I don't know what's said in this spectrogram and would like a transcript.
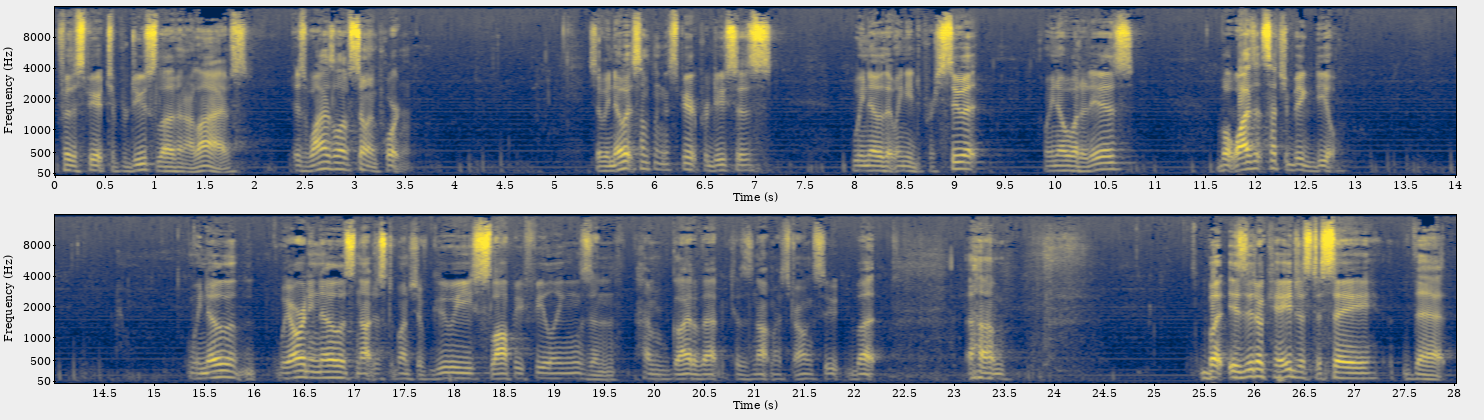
for the Spirit to produce love in our lives is why is love so important? So we know it's something the Spirit produces. We know that we need to pursue it. We know what it is. But why is it such a big deal? We know we already know it's not just a bunch of gooey, sloppy feelings, and I'm glad of that because it's not my strong suit. But, um, but is it okay just to say that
